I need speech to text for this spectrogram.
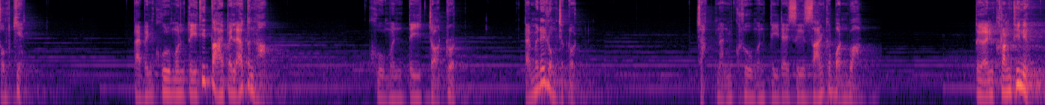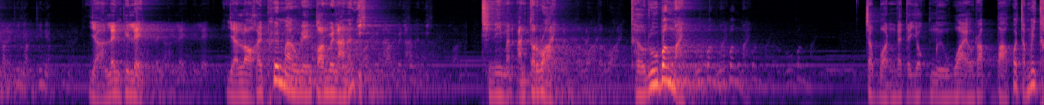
สมเกียรติ แต่เป็นครูมนตรีที่ตายไปแล้วต่างหากครูมนตรีจอดรถ แต่ไม่ได้ลงจากรถ จากนั้นครูมนตรีได้สื่อสารกับบอลว่า เตือนครั้งที่หนึ่ง อย่าเล่นพิเรนอย่าหลอกให้เพื่อนมาโรงเรียนตอนเวลานั้นอีก ที่นี่มันอันตราย เธอรู้บ้างไหมเจ้าบอลได้แต่ยกมือไหว้รับปากว่าจะไม่ท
